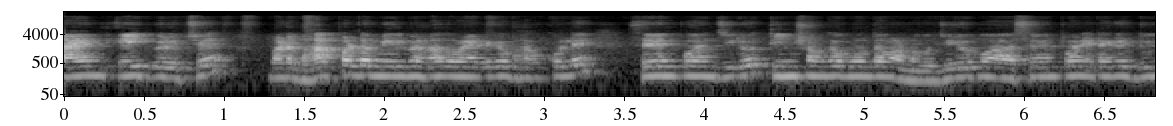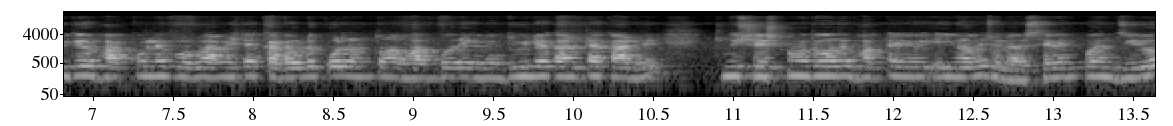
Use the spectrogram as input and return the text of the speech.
nine eight বেরোচ্ছে। মানে ভাগফলটা মিলবে না তোমার এটাকে ভাগ করলে সেভেন পয়েন্ট জিরো তিন সংখ্যা পর্যন্ত আমার নেব। জিরো সেভেন পয়েন্ট এটাকে দুই দিয়ে ভাগ করলে করব। আমি এটা কাটাউটে করলাম, তোমার ভাগ করে দেখলে দুই দিয়ে কালটা কাটবে। কিন্তু শেষ পর্যন্ত তোমাদের ভাগটা এইভাবে চলে আসবে seven point zero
